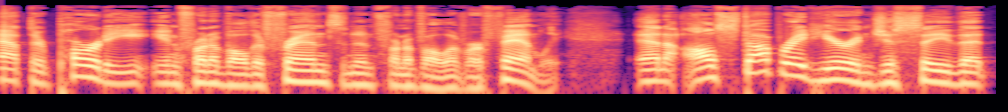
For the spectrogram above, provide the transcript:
at their party in front of all their friends and in front of all of our family. And I'll stop right here and just say that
